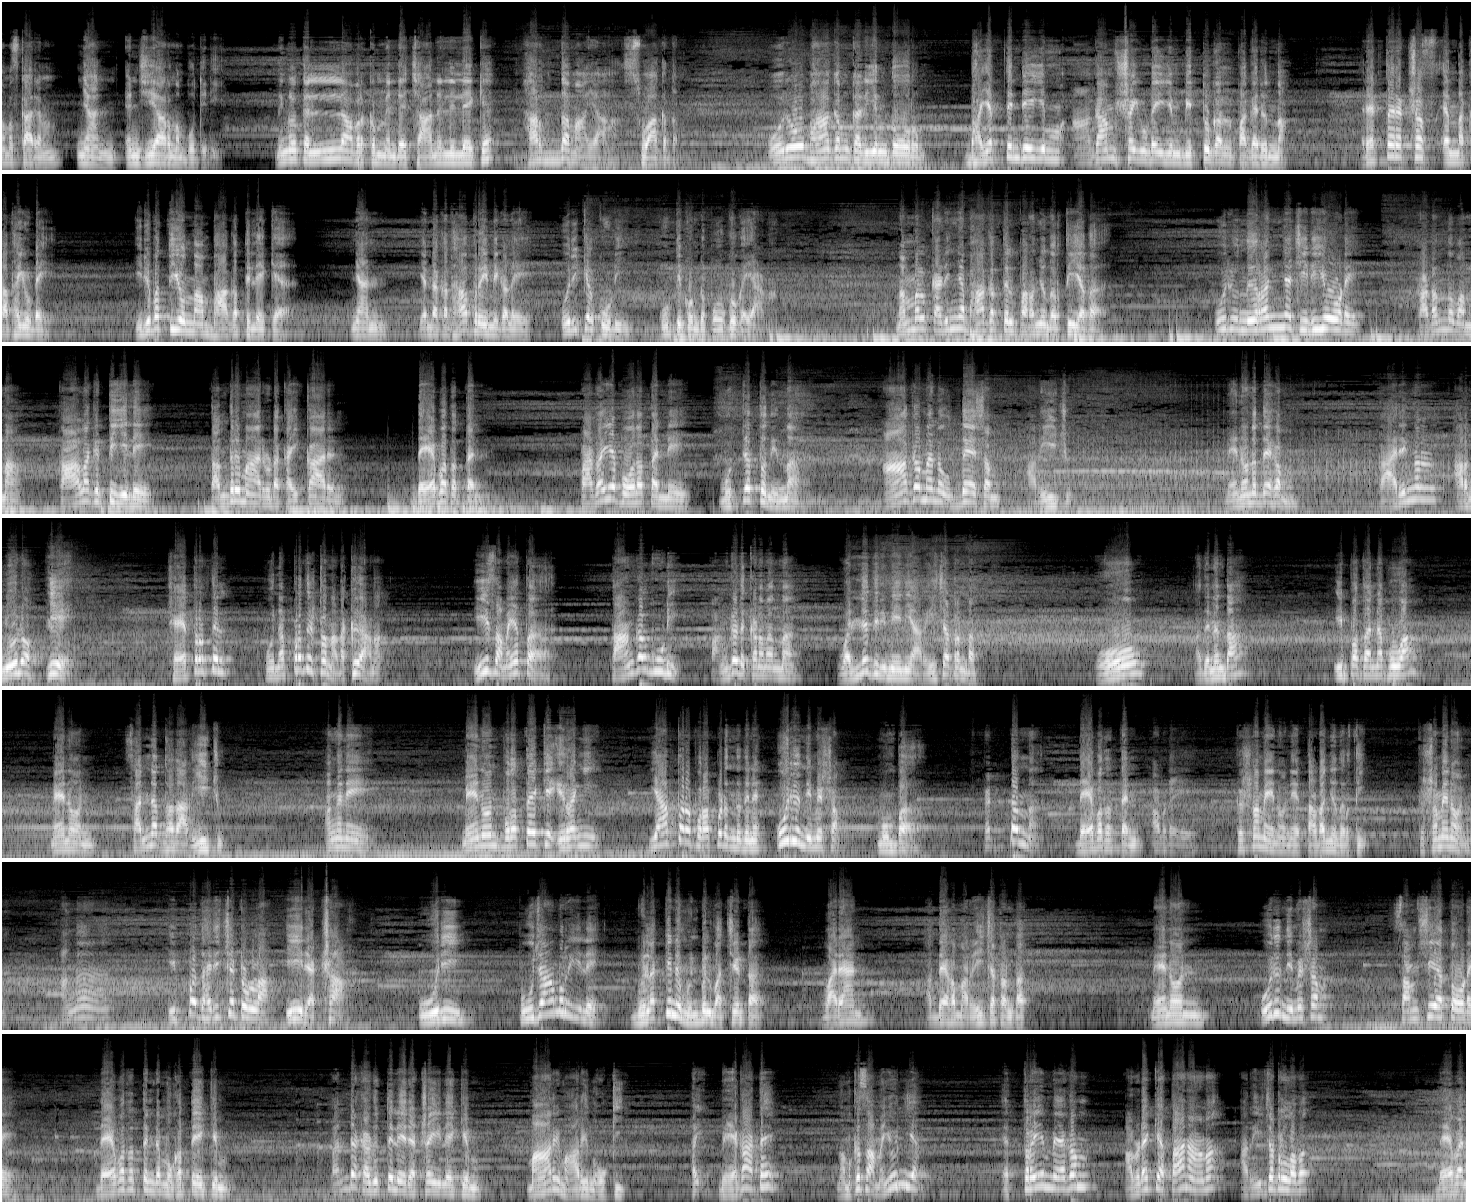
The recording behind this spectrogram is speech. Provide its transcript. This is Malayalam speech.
നമസ്കാരം. ഞാൻ എൻ ജി ആർ നമ്പൂതിരി. നിങ്ങൾക്കെല്ലാവർക്കും എന്റെ ചാനലിലേക്ക് ഹർദ്ദമായ സ്വാഗതം. ഓരോ ഭാഗം കഴിയും തോറും ഭയത്തിന്റെയും ആകാംക്ഷയുടെയും വിത്തുകൾ പകരുന്ന രക്തരക്ഷസ് എന്ന കഥയുടെ ഇരുപത്തിയൊന്നാം ഭാഗത്തിലേക്ക് ഞാൻ എന്റെ കഥാപ്രേമികളെ ഒരിക്കൽ കൂടി കൂട്ടിക്കൊണ്ടു പോകുകയാണ്. നമ്മൾ കഴിഞ്ഞ ഭാഗത്തിൽ പറഞ്ഞു നിർത്തിയത് ഒരു നിറഞ്ഞ ചിരിയോടെ കടന്നു വന്ന കാളകെട്ടിയിലെ തന്ത്രിമാരുടെ കൈക്കാരൻ ദേവദത്തൻ പഴയ പോലെ തന്നെ മുറ്റത്തു നിന്ന് ആഗമന ഉദ്ദേശം അറിയിച്ചു. മേനോനദ്ദേഹം കാര്യങ്ങൾ അറിഞ്ഞൂലോ? ഇല്ലേ? ക്ഷേത്രത്തിൽ പുനഃപ്രതിഷ്ഠ നടക്കുകയാണ്. ഈ സമയത്ത് താങ്കൾ കൂടി പങ്കെടുക്കണമെന്ന് വലിയ തിരുമേനി അറിയിച്ചിട്ടുണ്ട്. ഓ അതിനെന്താ? ഇപ്പൊ തന്നെ പോവാം. മേനോൻ സന്നദ്ധത അറിയിച്ചു. അങ്ങനെ മേനോൻ പുറത്തേക്ക് ഇറങ്ങി യാത്ര പുറപ്പെടുന്നതിന് ഒരു നിമിഷം മുമ്പ് പെട്ടെന്ന് ദേവദത്തൻ അവിടെ കൃഷ്ണമേനോനെ തടഞ്ഞു നിർത്തി. കൃഷ്ണമേനോൻ അങ്ങ് ഇപ്പൊ ധരിച്ചിട്ടുള്ള ഈ രക്ഷ ഊരി പൂജാമുറിയിലെ വിളക്കിന് മുൻപിൽ വച്ചിട്ട് വരാൻ അദ്ദേഹം അറിയിച്ചിട്ടുണ്ട്. മേനോൻ ഒരു നിമിഷം സംശയത്തോടെ ദേവദത്തിന്റെ മുഖത്തേക്കും തന്റെ കഴുത്തിലെ രക്ഷയിലേക്കും മാറി മാറി നോക്കി. ഹൈ വേഗാട്ടെ. നമുക്ക് സമയമില്ല എത്രയും വേഗം അവിടേക്ക് എത്താനാണ് അറിയിച്ചിട്ടുള്ളത്. ദേവൻ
